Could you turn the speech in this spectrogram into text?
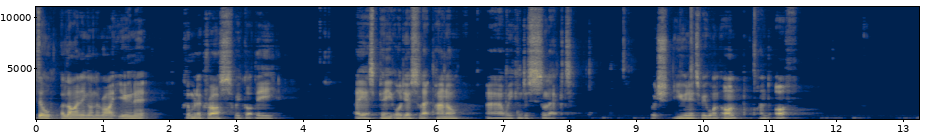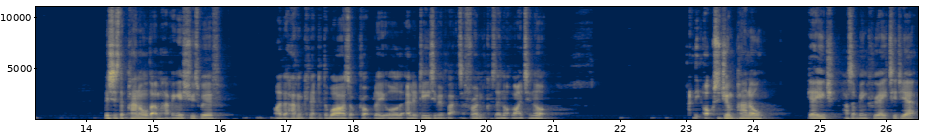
Still aligning on the right unit. Coming across, we've got the ASP audio select panel. and we can just select which units we want on and off. This is the panel that I'm having issues with. Either haven't connected the wires up properly or the LEDs have been back to front because they're not lighting up. The oxygen panel gauge hasn't been created yet.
